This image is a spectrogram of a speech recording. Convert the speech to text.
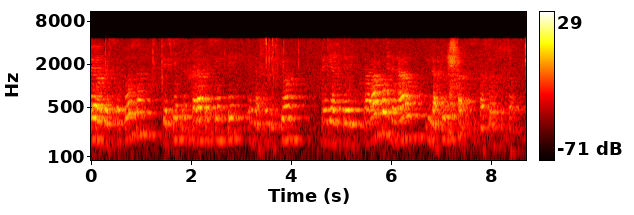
pero respetuosa, que siempre estará presente en la solución mediante el trabajo ordenado y la firme participación social.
